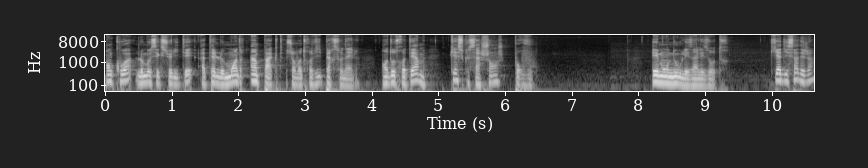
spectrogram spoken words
En quoi l'homosexualité a-t-elle le moindre impact sur votre vie personnelle? En d'autres termes, qu'est-ce que ça change pour vous? Aimons-nous les uns les autres. Qui a dit ça déjà?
